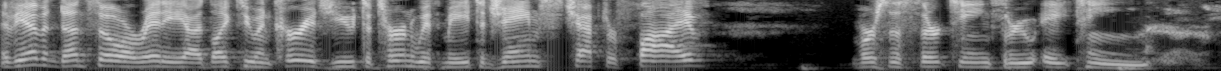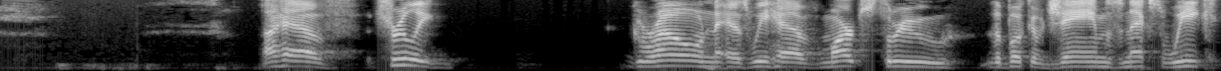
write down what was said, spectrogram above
If you haven't done so already, I'd like to encourage you to turn with me to James chapter 5, verses 13 through 18. I have truly grown as we have marched through the book of James next week.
